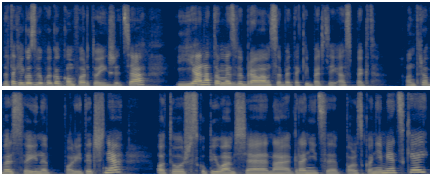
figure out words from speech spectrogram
dla takiego zwykłego komfortu ich życia. Ja natomiast wybrałam sobie taki bardziej aspekt kontrowersyjny politycznie, Otóż skupiłam się na granicy polsko-niemieckiej.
